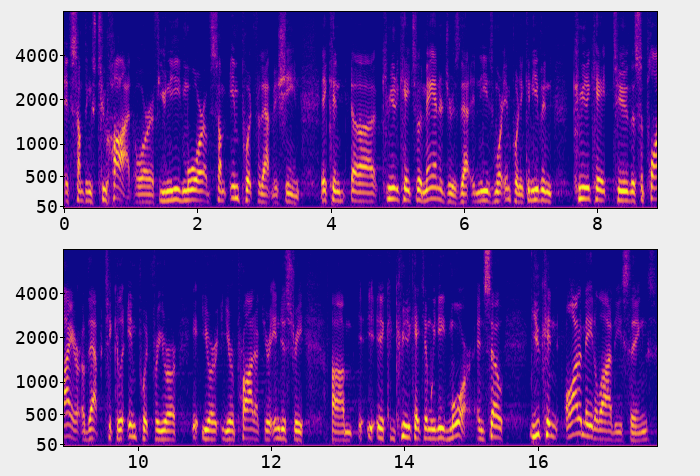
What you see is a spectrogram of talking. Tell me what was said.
if something's too hot or if you need more of some input for that machine. It can uh, communicate to the managers that it needs more input. It can even communicate to the supplier of that particular input for your your your product, your industry. Um, it, it can communicate to them we need more, and so you can automate a lot of these things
